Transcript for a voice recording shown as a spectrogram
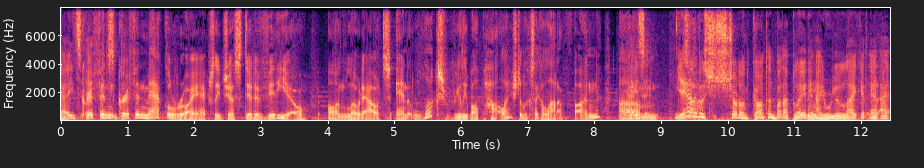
Uh, it's Griffin it's- Griffin McElroy actually just did a video on loadouts, and it looks really well polished. It looks like a lot of fun. Yeah, it's, Um, a little bit short on content, but I played it. Mhm. I really like it, and I,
